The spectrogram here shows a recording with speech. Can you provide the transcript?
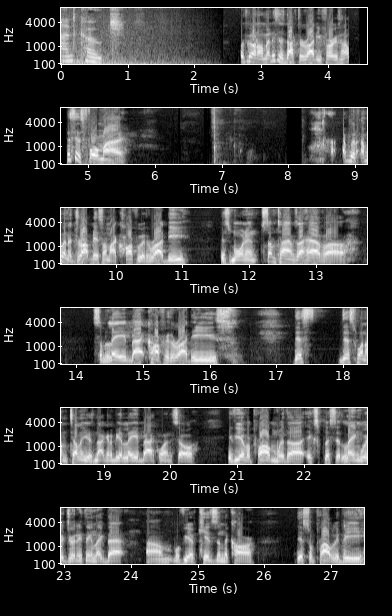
and coach. What's going on, man? This is Dr. Rhadi Ferguson. This is for my. I'm gonna I'm gonna drop this on my coffee with Rhadi this morning. Sometimes I have uh, some laid back coffee with Rhadi's. This this one I'm telling you is not gonna be a laid back one. So if you have a problem with uh, explicit language or anything like that, um, if you have kids in the car, this will probably be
